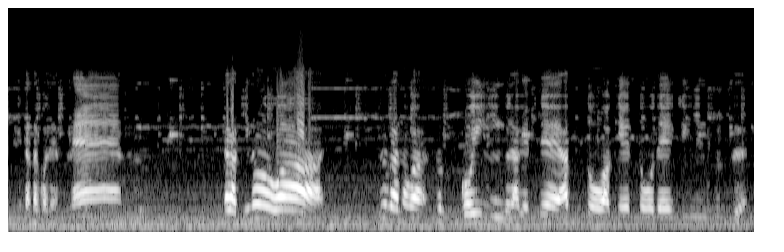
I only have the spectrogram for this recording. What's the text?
いったとこですね。だから昨日は、菅野が5イニング投げて、あとは継投で1イニングずつ、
